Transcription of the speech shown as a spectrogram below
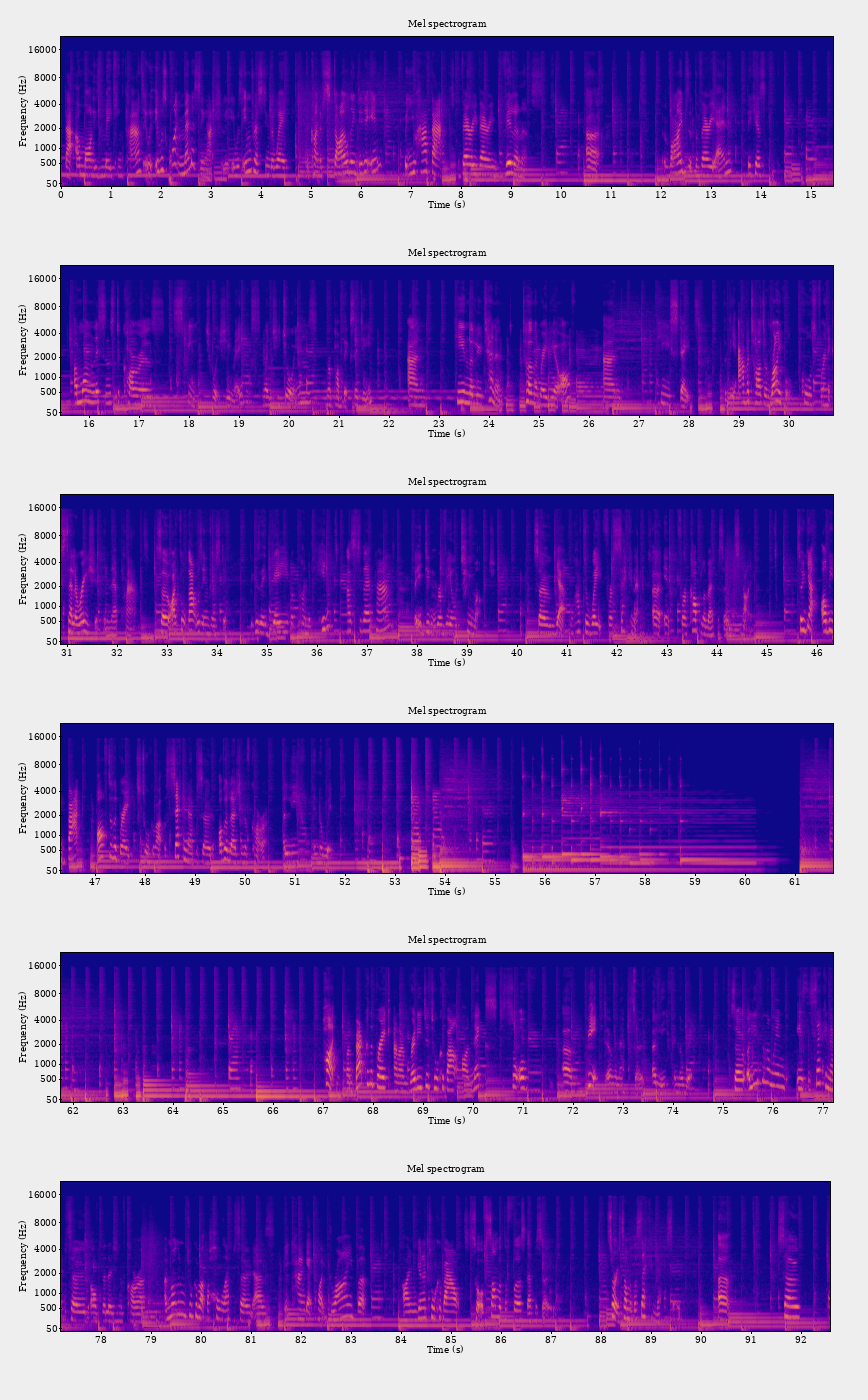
that Amon is making plans. It, was, it was quite menacing actually. It was interesting the way the kind of style they did it in, but you had that very very villainous uh, vibes at the very end because Amon listens to Korra's speech, which she makes when she joins Republic City, and he and the lieutenant turn the radio off and he states that the Avatar's arrival calls for an acceleration in their plans. So I thought that was interesting because they gave a kind of hint as to their plans, but it didn't reveal too much. So yeah, we'll have to wait for a second, uh, in, for a couple of episodes time. So yeah, I'll be back after the break to talk about the second episode of The Legend of Korra, A Leaf in the Wind. I'm back from the break and I'm ready to talk about our next sort of um, bit of an episode, A Leaf in the Wind. So, A Leaf in the Wind is the second episode of The Legend of Korra. I'm not going to talk about the whole episode as it can get quite dry, but I'm going to talk about sort of some of the first episode. Sorry, some of the second episode. Um, so,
